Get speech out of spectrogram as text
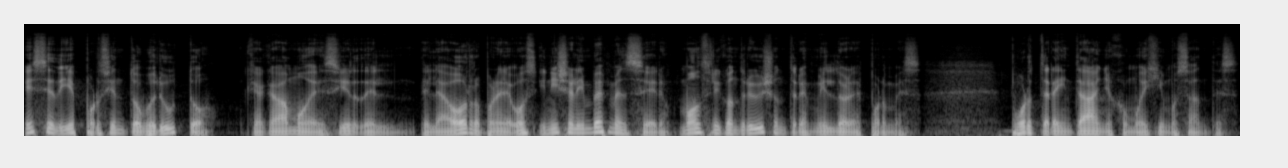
ese 10% bruto que acabamos de decir del, ahorro, ponele vos, Initial Investment 0, Monthly Contribution 3 mil dólares por mes, por 30 años, como dijimos antes.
